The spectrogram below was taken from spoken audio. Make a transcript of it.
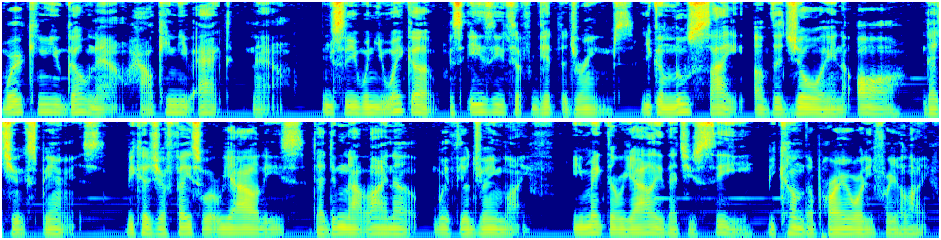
Where can you go now? How can you act now? You see, when you wake up, it's easy to forget the dreams. You can lose sight of the joy and awe that you experience because you're faced with realities that do not line up with your dream life. You make the reality that you see become the priority for your life.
